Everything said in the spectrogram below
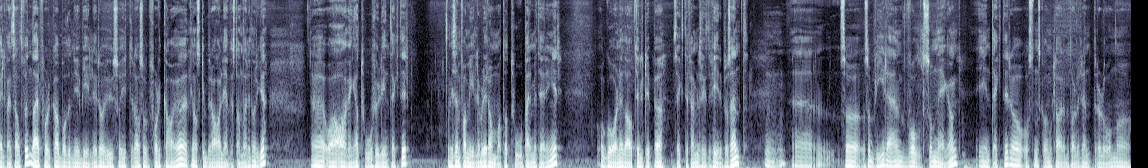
velferdssamfunn der folk har både nye biler og hus og hytter. Altså folk har jo et ganske bra levestandard i Norge, eh, og er avhengig av to fulle inntekter. Hvis en familie blir rammet av to permitteringer, og går ned da til type 65 eller 64 prosent, Mhm. eh, så, så blir det en voldsom nedgang i inntekter, og hvordan skal de klare å betale renter og lån? og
